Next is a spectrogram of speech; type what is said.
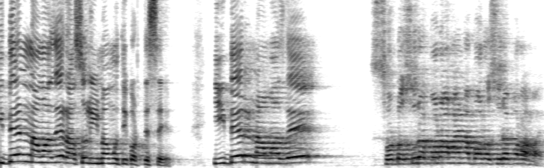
ঈদের নামাজে রাসূল ইমামতি করতেছে। ঈদের নামাজে ছোট সুরা পড়া হয় না, বড় সুরা পড়া হয়?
